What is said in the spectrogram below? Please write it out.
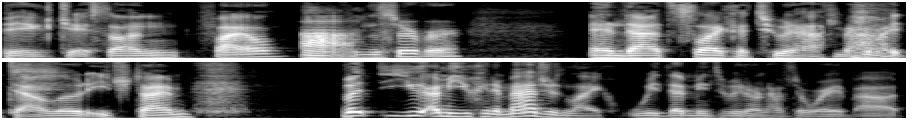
big JSON file ah. from the server, and that's like a two and a half megabyte download each time. But you, I mean, you can imagine like we, that means we don't have to worry about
